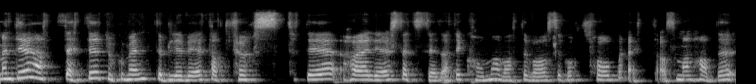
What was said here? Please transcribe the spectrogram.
men det at dette dokumentet ble vedtatt først, det har jeg lest et sted at det kom av at det var så godt forberedt. Altså Man hadde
